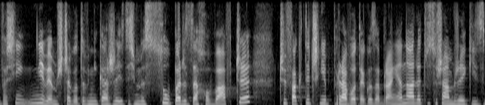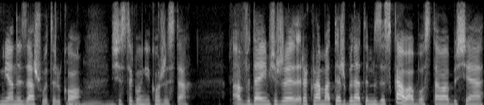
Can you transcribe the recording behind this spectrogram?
Właśnie nie wiem, z czego to wynika, że jesteśmy super zachowawczy, czy faktycznie prawo tego zabrania. No ale tu słyszałam, że jakieś zmiany zaszły, tylko mm. się z tego nie korzysta. A wydaje mi się, że reklama też by na tym zyskała, bo stałaby się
